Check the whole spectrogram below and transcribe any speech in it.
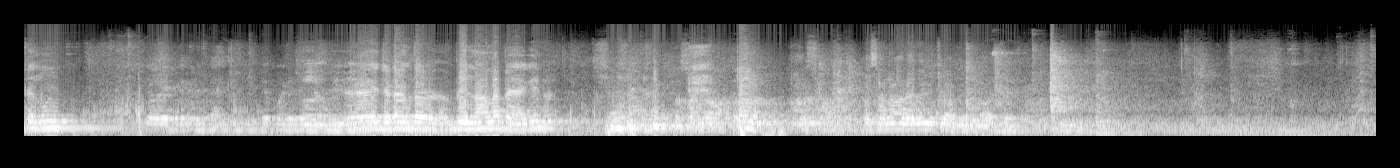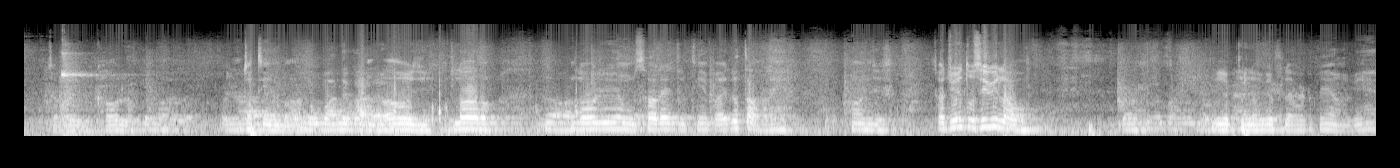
ਤੈਨੂੰ। ਇਹ ਜਿਹੜਾ ਅੰਦਰ ਬੇਲਾਂ ਵਾਲਾ ਬੈਗ ਹੈ ਨਾ Sana arada bir cevap veriyorlar. ਚਲੋ ਖੋਲ ਲਓ ਜੁੱਤੀਆਂ ਬਾਹਰ ਨੂੰ ਬੰਦ ਕਰ ਲਓ ਜੀ ਲਾ ਦੋ ਲੋ ਜੀ ਹਮ ਸਾਰੇ ਜੁੱਤੀਆਂ ਪਾਏ ਜੋ ਤਾਂ ਰਹੇ ਹਾਂਜੀ ਚਾਚੂ ਜੀ ਤੁਸੀਂ ਵੀ ਲਾਓ ਇਹ ਅਬਦੁੱਲਾ ਦੇ ਫਲੈਟ ਤੇ ਆ ਗਏ ਹਾਂ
